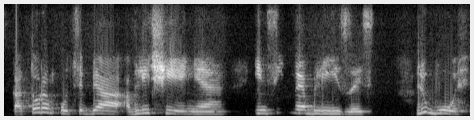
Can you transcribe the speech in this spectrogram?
с которым у тебя влечение, интимная близость, любовь.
